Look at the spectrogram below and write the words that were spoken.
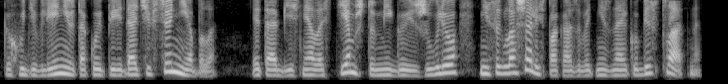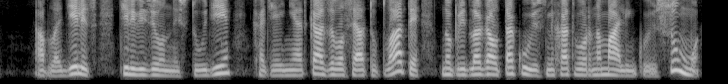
К их удивлению, такой передачи все не было. Это объяснялось тем, что Мига и Жулио не соглашались показывать Незнайку бесплатно, а владелец телевизионной студии, хотя и не отказывался от уплаты, но предлагал такую смехотворно маленькую сумму,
